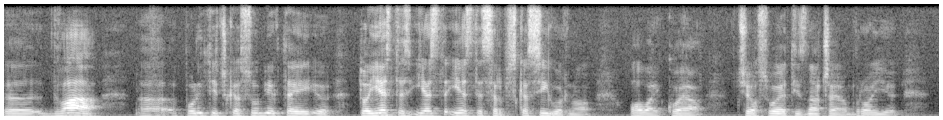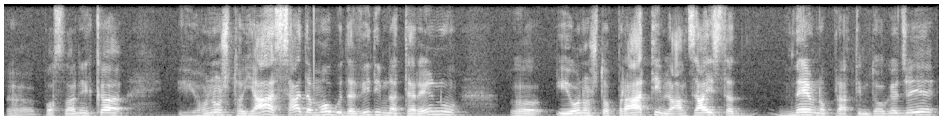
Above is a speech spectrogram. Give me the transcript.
e, dva politička subjekta i e, to jeste, jeste, jeste srpska sigurno ovaj koja će osvojiti značajan broj e, poslanika i ono što ja sada mogu da vidim na terenu e, i ono što pratim, ali zaista dnevno pratim događaje,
